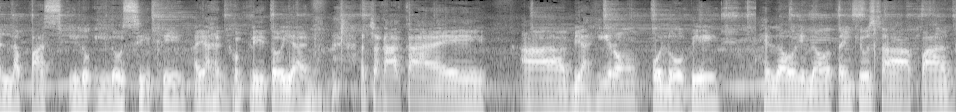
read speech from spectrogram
Alapas, Iloilo City. Ayan, kompleto yan. At saka kay uh, Biyahirong Polobe. Hello, hello. Thank you sa pag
